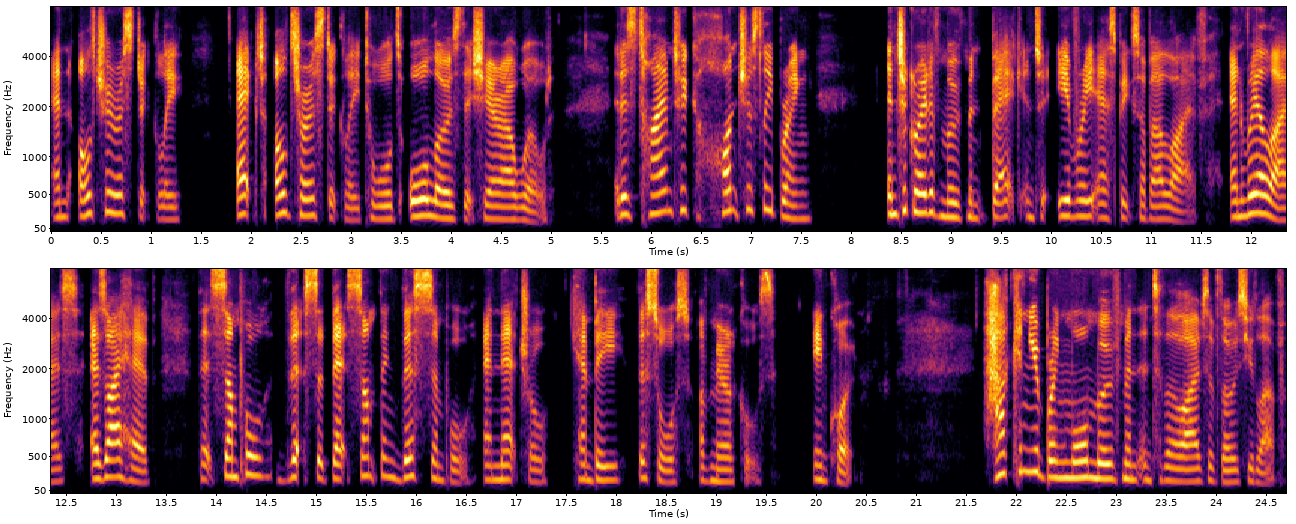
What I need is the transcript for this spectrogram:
and altruistically act altruistically towards all those that share our world. It is time to consciously bring integrative movement back into every aspects of our life and realize, as I have, that simple this, that something this simple and natural can be the source of miracles. End quote. How can you bring more movement into the lives of those you love?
